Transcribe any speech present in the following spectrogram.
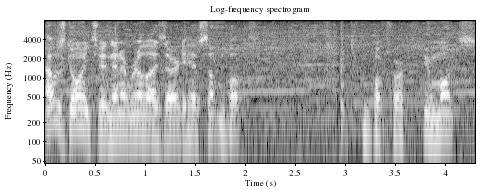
I was going to, and then I realized I already have something booked. I'm booked for a few months.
